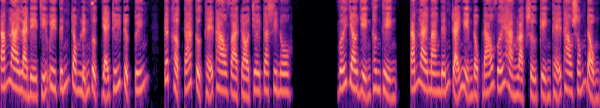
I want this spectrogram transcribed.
Tám Lai là địa chỉ uy tín trong lĩnh vực giải trí trực tuyến, kết hợp cá cược thể thao và trò chơi casino. Với giao diện thân thiện, Tám Lai mang đến trải nghiệm độc đáo với hàng loạt sự kiện thể thao sống động,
